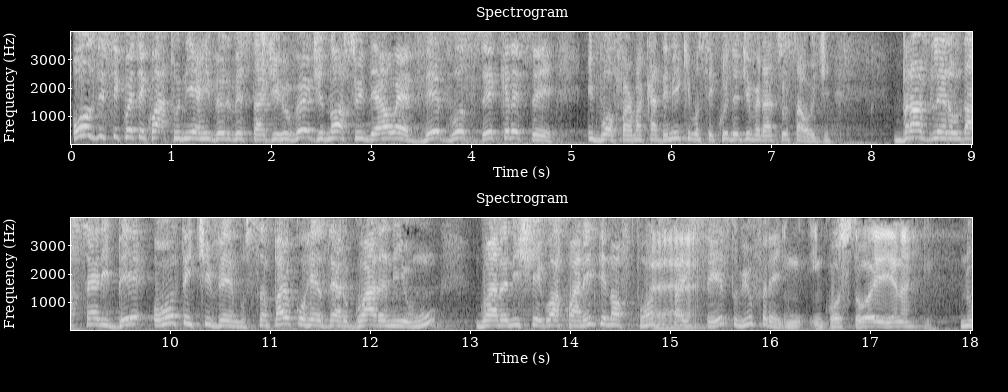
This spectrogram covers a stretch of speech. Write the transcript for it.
11:54 UniRV Universidade de Rio Verde. Nosso ideal é ver você crescer. E Boa Forma Academia que você cuida de verdade da sua saúde. Brasileirão da Série B. Ontem tivemos Sampaio Corrêa 0, Guarani 1. Guarani chegou a 49 pontos, É. está em sexto, viu, Frei? En- Encostou aí, né? No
